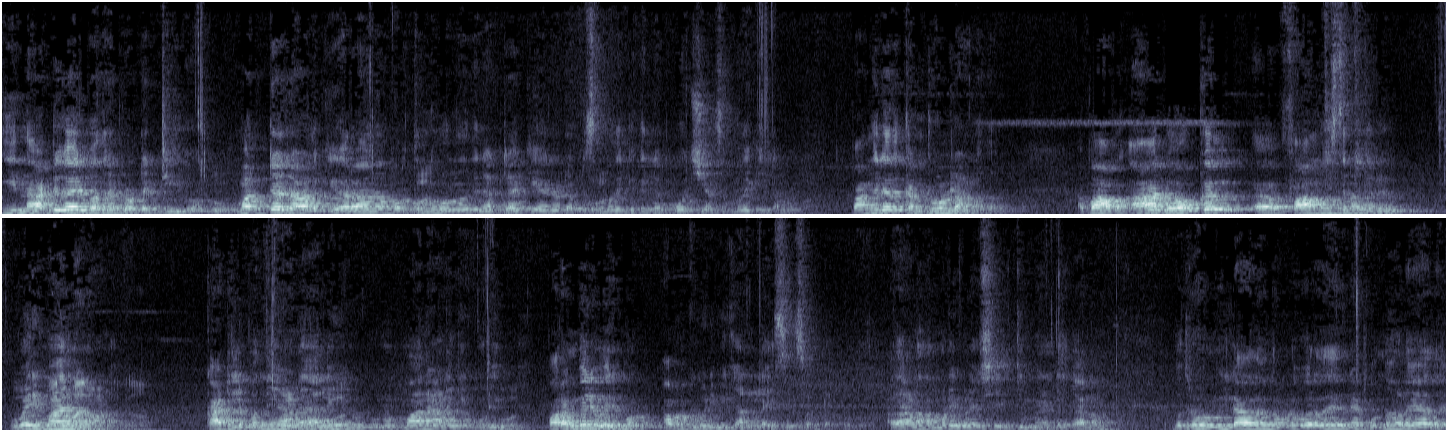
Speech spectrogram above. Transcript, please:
ഈ നാട്ടുകാർ അതിനെ പ്രൊട്ടക്ട് ചെയ്യുക മറ്റൊരാൾ കയറാനോ പുറത്തുനിന്ന് വന്നതിന് അറ്റാക്ക് ചെയ്യാനോ സമ്മതിക്കത്തില്ല. കോച്ച് ചെയ്യാൻ സമ്മതിക്കില്ല. അപ്പം അങ്ങനെ അത് കൺട്രോൾഡാണത് അപ്പോൾ ആ- ആ ലോക്കൽ ഫാമേഴ്സിന് അതൊരു വരുമാനമാണ്. കാട്ടിലെ പന്നിയാണ് അല്ലെങ്കിൽ മാനാണെങ്കിൽ കൂടി പറമ്പിൽ വരുമ്പോൾ അവർക്ക് വെടിവെക്കാനുള്ള ലൈസൻസ് ഉണ്ട്. അതാണ് നമ്മുടെ ഇവിടെ ശരിക്കും വേണ്ടത്. കാരണം ഉപദ്രവമില്ലാതെ നമ്മൾ വെറുതെ ഇതിനെ കൊന്നു കളയാതെ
